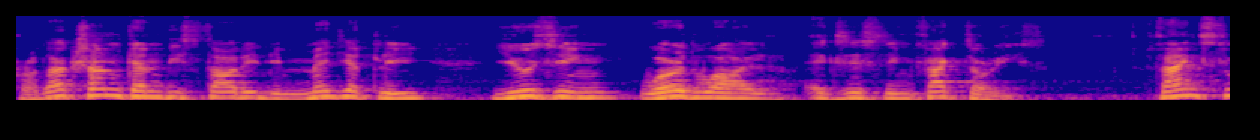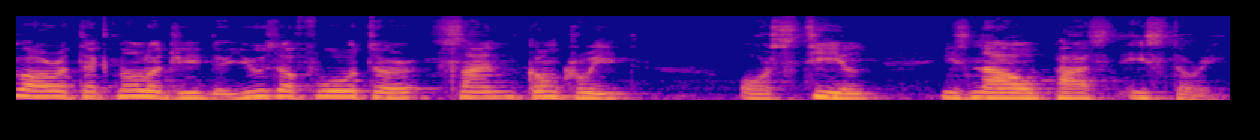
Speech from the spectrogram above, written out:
Production can be started immediately using worldwide existing factories. Thanks to our technology, the use of water, sand, concrete, or steel is now past history.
